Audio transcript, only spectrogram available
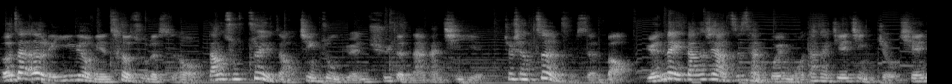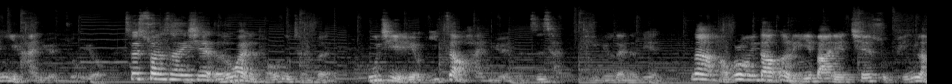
而在二零一六年撤出的时候，当初最早进驻园区的南韩企业就向政府申报，园内当下资产规模大概接近九千亿韩元左右，再算上一些额外的投入成本，估计也有一兆韩元的资产停留在那边。那好不容易到二零一八年签署平壤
